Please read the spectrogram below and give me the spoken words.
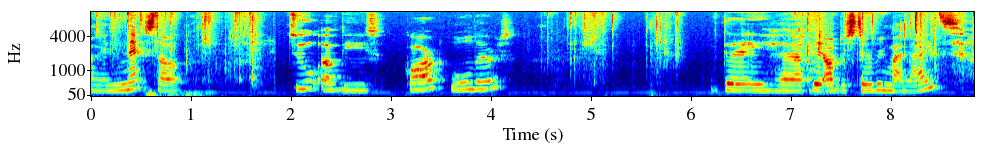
Okay next up two of these card holders. They have they are disturbing my lights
